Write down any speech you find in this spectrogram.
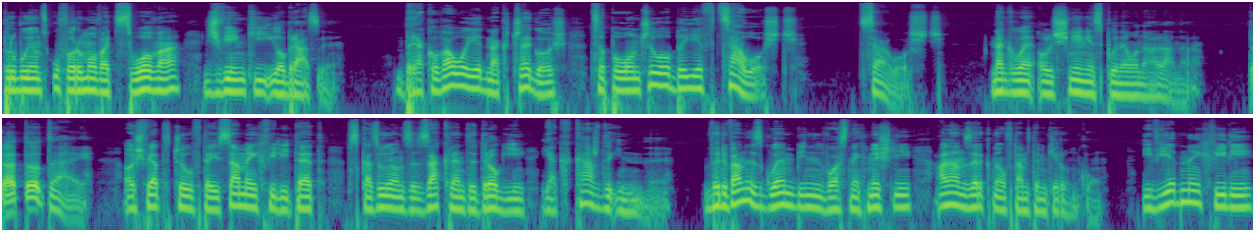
próbując uformować słowa, dźwięki i obrazy. Brakowało jednak czegoś, co połączyłoby je w całość. Całość. Nagłe olśnienie spłynęło na Alana. To tutaj, oświadczył w tej samej chwili Ted, wskazując zakręt drogi jak każdy inny. Wyrwany z głębin własnych myśli, Alan zerknął w tamtym kierunku. I w jednej chwili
